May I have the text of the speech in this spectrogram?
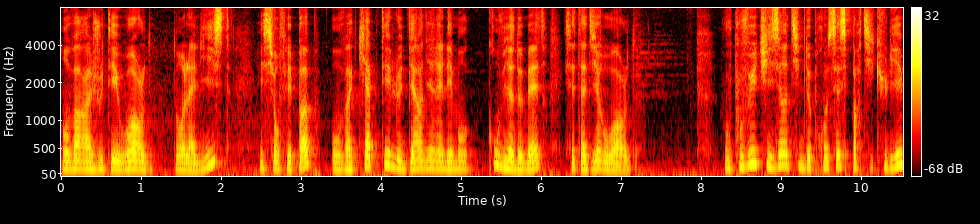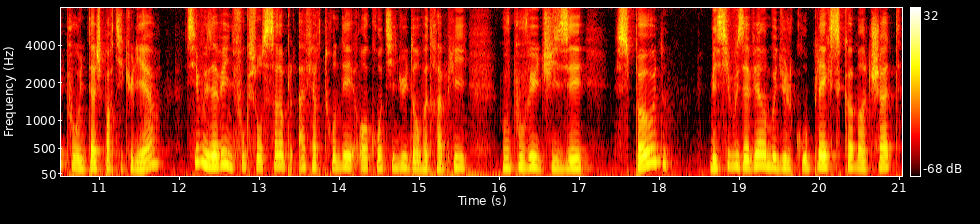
on va rajouter world dans la liste. Et si on fait pop, on va capter le dernier élément qu'on vient de mettre, c'est-à-dire world. Vous pouvez utiliser un type de process particulier pour une tâche particulière. Si vous avez une fonction simple à faire tourner en continu dans votre appli, vous pouvez utiliser spawn. Mais si vous avez un module complexe comme un chat,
